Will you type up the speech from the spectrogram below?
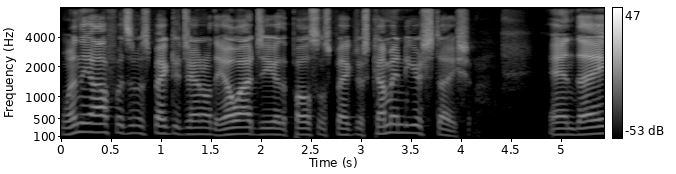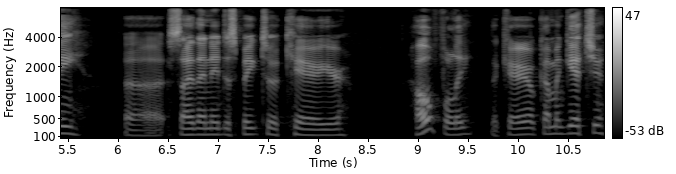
when the Office of Inspector General, the OIG, or the postal inspectors come into your station, and they uh, say they need to speak to a carrier, hopefully the carrier will come and get you.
